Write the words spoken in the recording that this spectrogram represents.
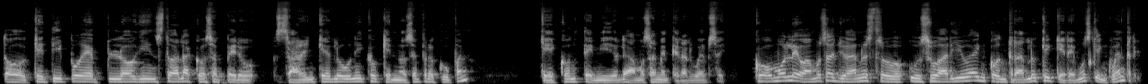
todo, qué tipo de plugins, toda la cosa, pero ¿saben qué es lo único que no se preocupan? ¿Qué contenido le vamos a meter al website? ¿Cómo le vamos a ayudar a nuestro usuario a encontrar lo que queremos que encuentre?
